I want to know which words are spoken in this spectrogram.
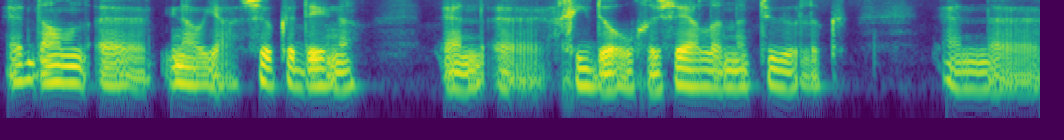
En dan, eh, nou ja, zulke dingen. En eh, Guido Gezellen natuurlijk. En eh,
